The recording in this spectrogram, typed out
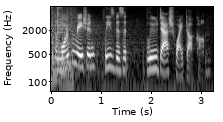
For more information, please visit blue-white.com.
